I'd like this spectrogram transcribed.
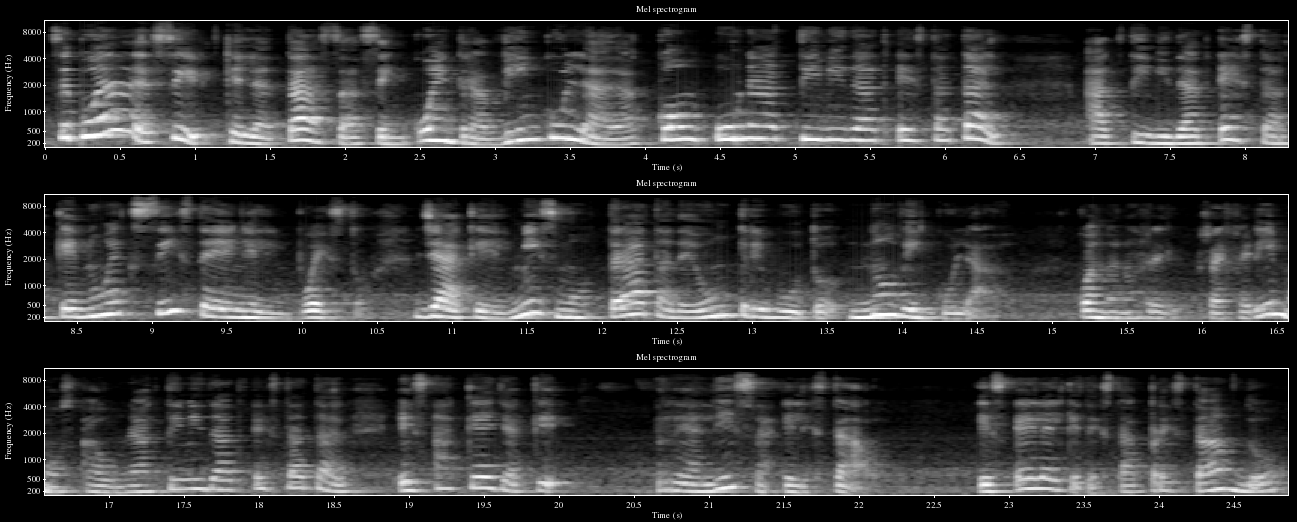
se puede decir que la tasa se encuentra vinculada con una actividad estatal, actividad esta que no existe en el impuesto, ya que el mismo trata de un tributo no vinculado. Cuando nos referimos a una actividad estatal, es aquella que realiza el Estado. Es él el que te está prestando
